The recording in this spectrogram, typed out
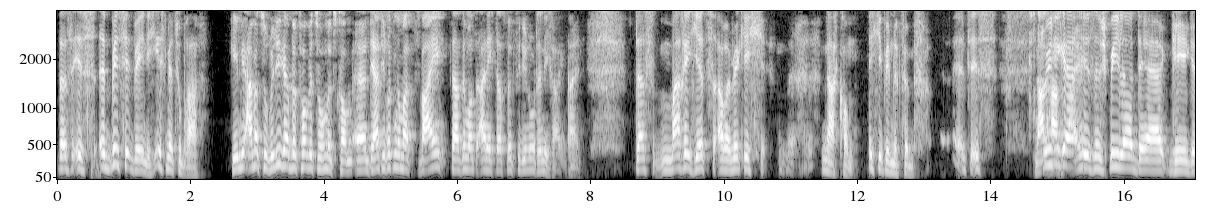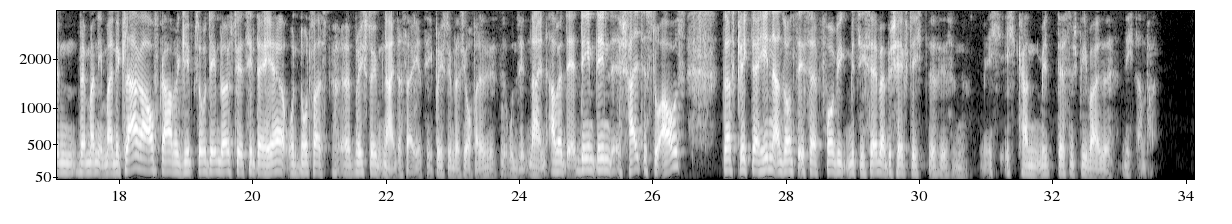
Das ist ein bisschen wenig, ist mir zu brav. Gehen wir einmal zu Rüdiger, bevor wir zu Hummels kommen. Äh, der hat die Rückennummer zwei. Da sind wir uns einig, das wird für die Note nicht reichen. Nein. Das mache ich jetzt aber wirklich nachkommen. Ich gebe ihm eine fünf. Es ist, Rüdiger ist ein Spieler, der gegen, wenn man ihm eine klare Aufgabe gibt, so dem läufst du jetzt hinterher und notfalls äh, brichst du ihm, nein, das sage ich jetzt nicht, brichst du ihm das Joch, weil das ist Unsinn. Nein, aber dem, den schaltest du aus das kriegt er hin, ansonsten ist er vorwiegend mit sich selber beschäftigt. Das ist ein, ich, ich kann mit dessen Spielweise nichts anfangen.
